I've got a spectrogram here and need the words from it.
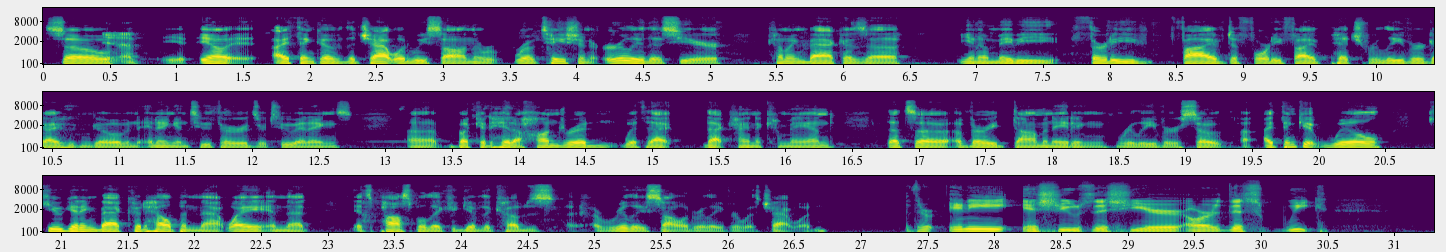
So, yeah. you know, I think of the Chatwood we saw in the rotation early this year coming back as a, you know, maybe 35 to 45 pitch reliever guy who can go an inning and two thirds or two innings, uh, but could hit 100 with that, that kind of command. That's a, a very dominating reliever. So I think it will, Q getting back could help in that way, and that it's possible they could give the Cubs a really solid reliever with Chatwood there any issues this year or this week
